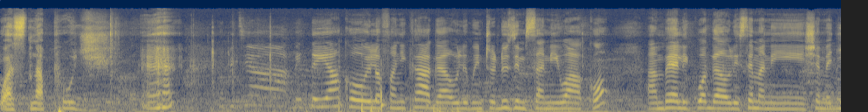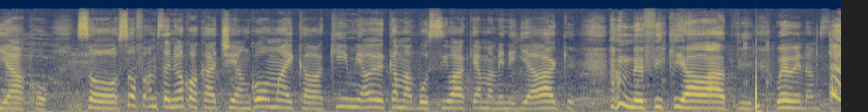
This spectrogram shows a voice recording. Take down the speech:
Wasnapuji. Eh? birthday yako ilofanyikaga ulimintroduce msanii wako ambaye alikuwaga ulisema ni shemeji yako. So so far msanii wako akaachia ngoma ikawa kimya, wewe kama bosi wake ama meneja wake mmefikia wapi wewe na msanii?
